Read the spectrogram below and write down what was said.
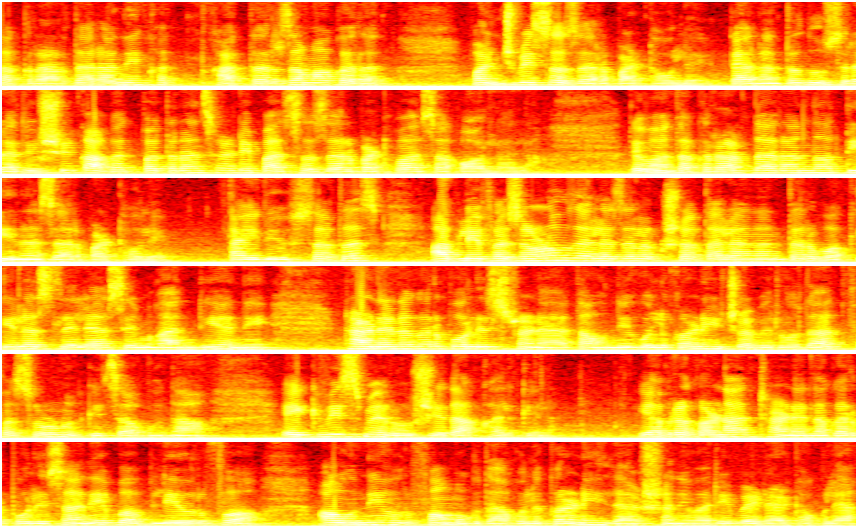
तक्रारदारांनी खत खातरजमा करत पंचवीस हजार पाठवले. त्यानंतर दुसऱ्या दिवशी कागदपत्रांसाठी पाच हजार पाठवा असा कॉल आला. तेव्हा तक्रारदारांना तीन हजार पाठवले. काही दिवसातच आपली फसवणूक झाल्याचं लक्षात आल्यानंतर वकील असलेले असीम गांधी यांनी ठाणेनगर पोलीस ठाण्यात अवनी कुलकर्णीच्या विरोधात फसवणुकीचा गुन्हा एकवीस मे रोजी दाखल केला. या प्रकरणात ठाणेनगर पोलिसांनी बबली उर्फ अवनी उर्फ मुग्धा कुलकर्णी हिला शनिवारी वेड्या ठोकल्या.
